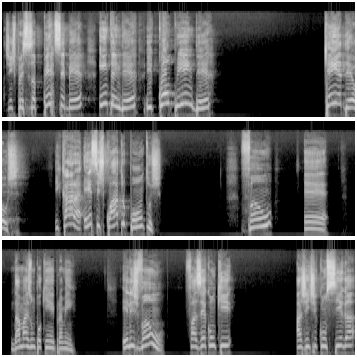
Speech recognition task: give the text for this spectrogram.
A gente precisa perceber, entender e compreender quem é Deus. E cara, esses quatro pontos vão. É, dá mais um pouquinho aí para mim. Eles vão fazer com que a gente consiga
